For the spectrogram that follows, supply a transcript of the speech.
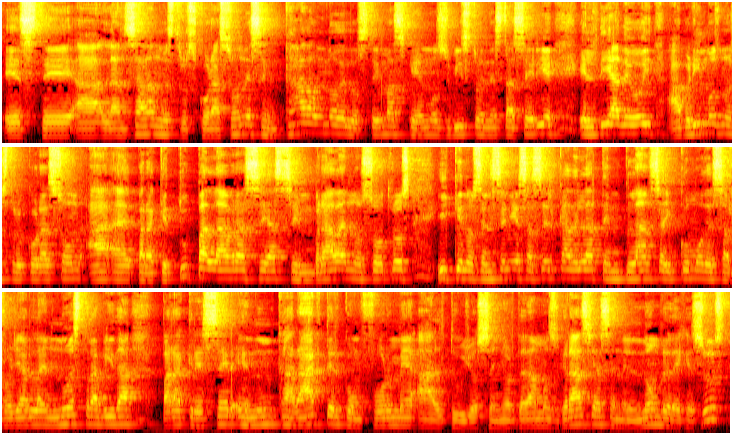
este, lanzada a nuestros corazones en cada uno de los temas que hemos visto en esta serie. El día de hoy abrimos nuestro corazón para que tu palabra sea sembrada en nosotros y que nos enseñes acerca de la templanza y cómo desarrollarla en nuestra vida para crecer en un carácter conforme al tuyo. Señor, te damos gracias en el nombre de Jesús.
